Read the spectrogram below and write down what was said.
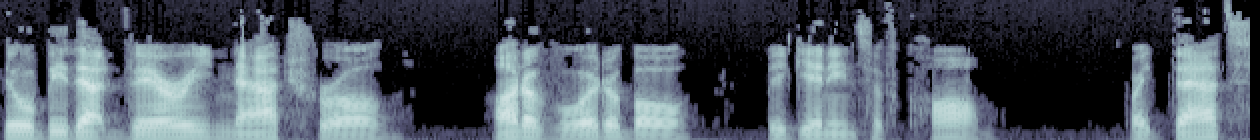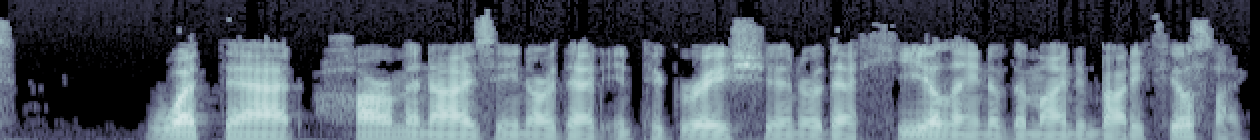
there will be that very natural, unavoidable beginnings of calm. Right? That's what that harmonizing or that integration or that healing of the mind and body feels like.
